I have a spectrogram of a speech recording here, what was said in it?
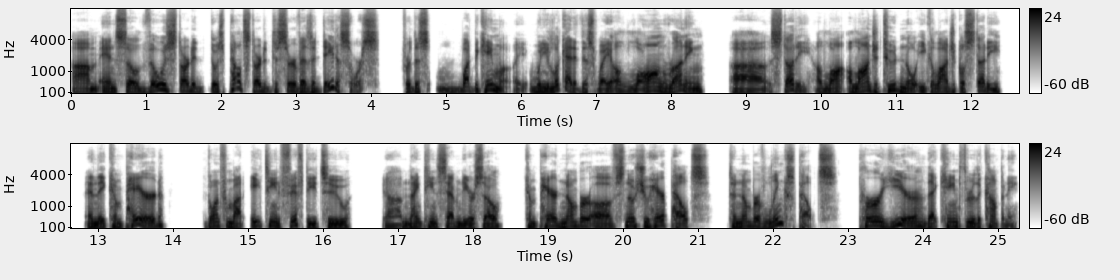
Um, and so those started, those pelts started to serve as a data source for this, what became, when you look at it this way, a long running uh, study, a, lo- a longitudinal ecological study. And they compared, going from about 1850 to uh, 1970 or so, compared number of snowshoe hare pelts to number of lynx pelts per year that came through the company.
